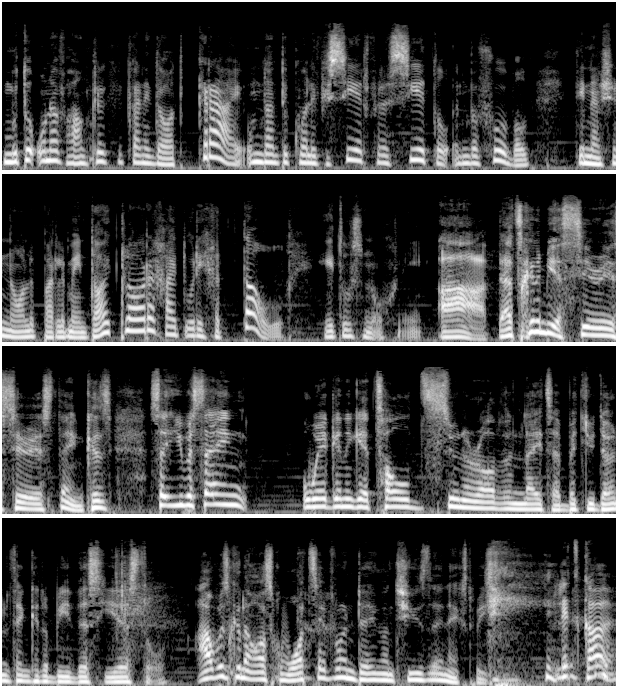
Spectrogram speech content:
moet 'n onafhanklike kandidaat kry om dan te kwalifiseer vir 'n setel in byvoorbeeld die nasionale parlement. Daai klarigheid oor die getal het ons nog nie. Ah, that's going to be a serious, serious thing. Because so you were saying we're going to get told sooner rather than later, but you don't think it'll be this year still. I was going to ask, what's everyone doing on Tuesday next week? Let's go.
